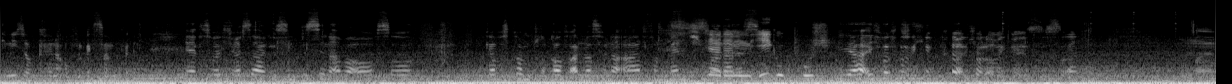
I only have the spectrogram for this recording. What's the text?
genieße auch keine Aufmerksamkeit. Ja, das wollte ich gerade sagen. Das ist ein bisschen aber auch so. Ich glaube, es kommt darauf an, was für eine Art von Mensch Das ist ja man dann ein ist. Ego-Push. Ja, ich wollte, ich wollte auch egoistisch sagen. Naja.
